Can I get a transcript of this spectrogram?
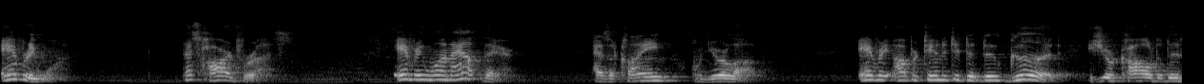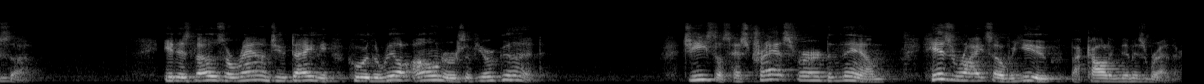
Everyone. That's hard for us. Everyone out there has a claim on your love. Every opportunity to do good is your call to do so. It is those around you daily who are the real owners of your good. Jesus has transferred to them his rights over you by calling them his brethren.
